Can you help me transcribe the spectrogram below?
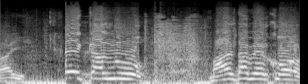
নাই এই কাল্লু মালটা বের কর।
